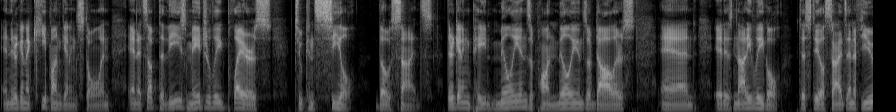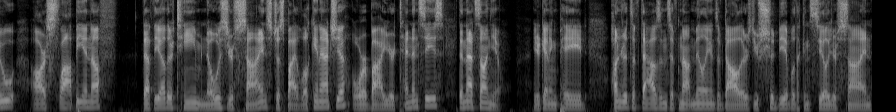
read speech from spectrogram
and they're going to keep on getting stolen. And it's up to these major league players to conceal those signs. They're getting paid millions upon millions of dollars, and it is not illegal to steal signs. And if you are sloppy enough that the other team knows your signs just by looking at you or by your tendencies, then that's on you. You're getting paid hundreds of thousands, if not millions of dollars. You should be able to conceal your sign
